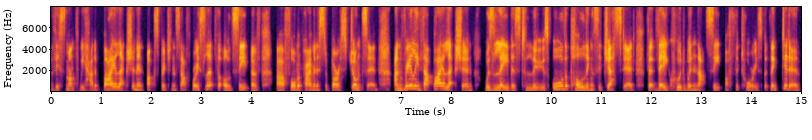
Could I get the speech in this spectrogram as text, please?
this month we had a by-election in Uxbridge and South Ruislip, the old seat of uh, former Prime Minister Boris Johnson. And really that by-election was Labour's to lose. All the polling suggested that they could win that seat off the Tories, but they didn't.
